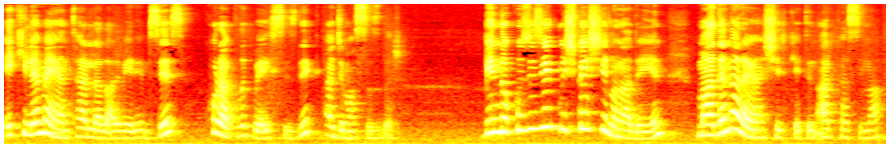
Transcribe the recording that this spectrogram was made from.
ekilemeyen tarlalar verimsiz, kuraklık ve işsizlik acımasızdır. 1975 yılına değin maden arayan şirketin arkasına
